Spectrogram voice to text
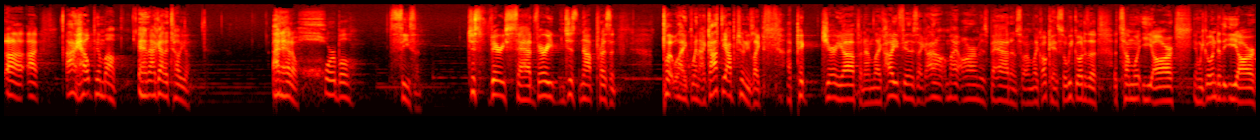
uh, I, I help him up. And I got to tell you, I'd had a horrible season. Just very sad, very just not present. But like when I got the opportunity, like I picked Jerry up and I'm like, how you feeling? He's like, I don't, my arm is bad. And so I'm like, okay. So we go to the Ottumwa ER and we go into the ER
